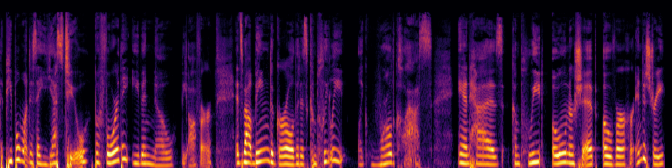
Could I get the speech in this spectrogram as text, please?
that people want to say yes to before they even know the offer. It's about being the girl that is completely like world class and has complete ownership over her industry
